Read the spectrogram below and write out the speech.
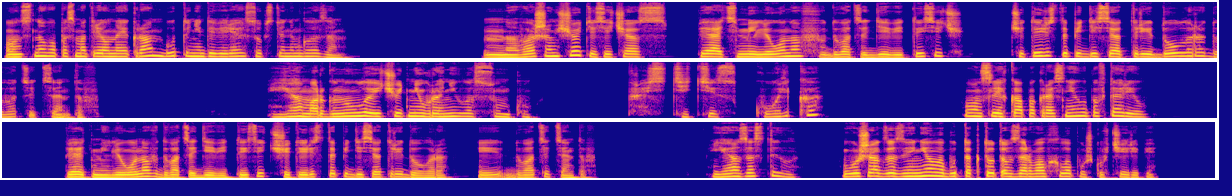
Он снова посмотрел на экран, будто не доверяя собственным глазам. На вашем счете сейчас пять миллионов двадцать девять тысяч четыреста пятьдесят три доллара двадцать центов. Я моргнула и чуть не уронила сумку. «Простите, сколько?» Он слегка покраснел и повторил. «Пять миллионов двадцать девять тысяч четыреста пятьдесят три доллара и двадцать центов». Я застыла. В ушах зазвенело, будто кто-то взорвал хлопушку в черепе.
